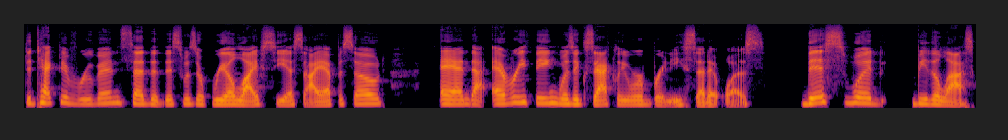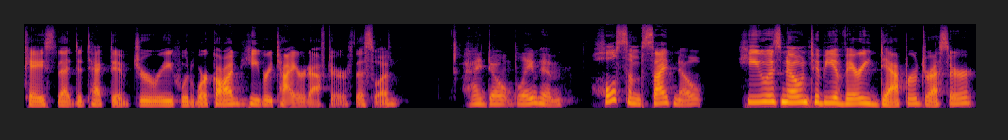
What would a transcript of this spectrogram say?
Detective Ruvin said that this was a real life CSI episode and that everything was exactly where Brittany said it was. This would be the last case that Detective Drewry would work on. He retired after this one. I don't blame him. Wholesome side note he was known to be a very dapper dresser,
